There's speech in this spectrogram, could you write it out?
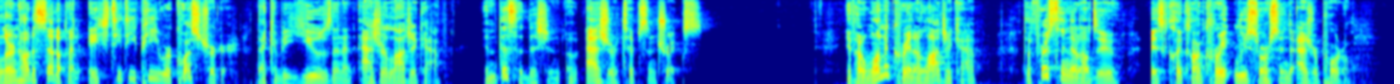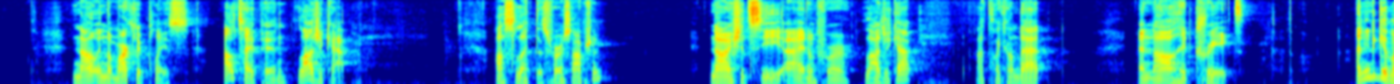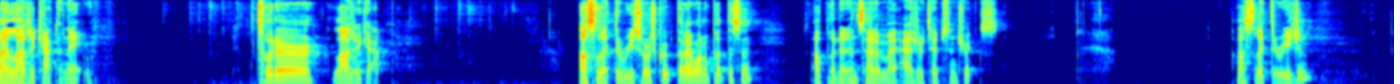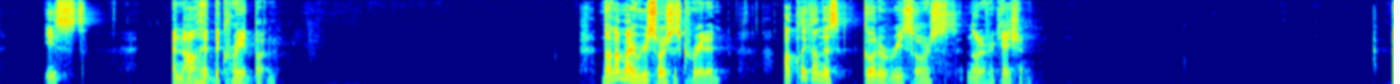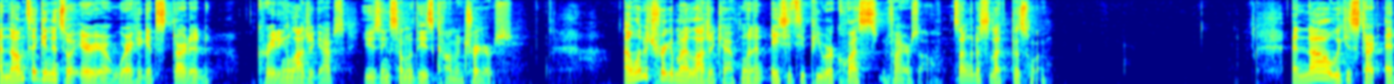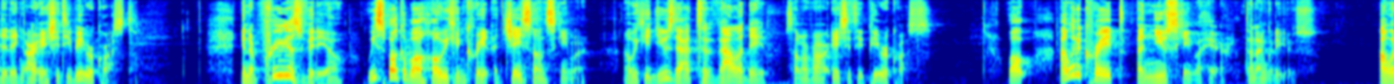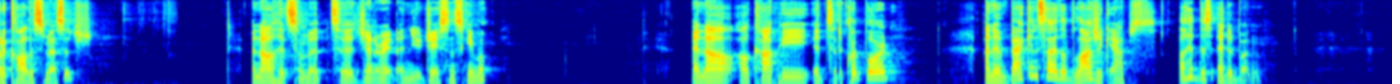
learn how to set up an HTTP request trigger that can be used in an Azure Logic app in this edition of Azure Tips and Tricks. If I want to create a Logic app, the first thing that I'll do is click on Create Resource in the Azure portal. Now in the Marketplace, I'll type in Logic App. I'll select this first option. Now I should see an item for Logic App. I'll click on that, and now I'll hit Create. I need to give my Logic App a name. Twitter Logic App. I'll select the resource group that I want to put this in. I'll put it inside of my Azure Tips and Tricks. I'll select the region, East, and I'll hit the Create button. Now that my resource is created, I'll click on this Go to Resource notification. And now I'm taken into an area where I can get started creating logic apps using some of these common triggers. I want to trigger my logic app when an HTTP request fires off. So I'm going to select this one. And now we can start editing our HTTP request. In a previous video, we spoke about how we can create a JSON schema, and we could use that to validate some of our HTTP requests. Well, I'm going to create a new schema here that I'm going to use. I'm going to call this message, and I'll hit submit to generate a new JSON schema. And now I'll copy it to the clipboard. And then back inside of Logic Apps, I'll hit this edit button.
